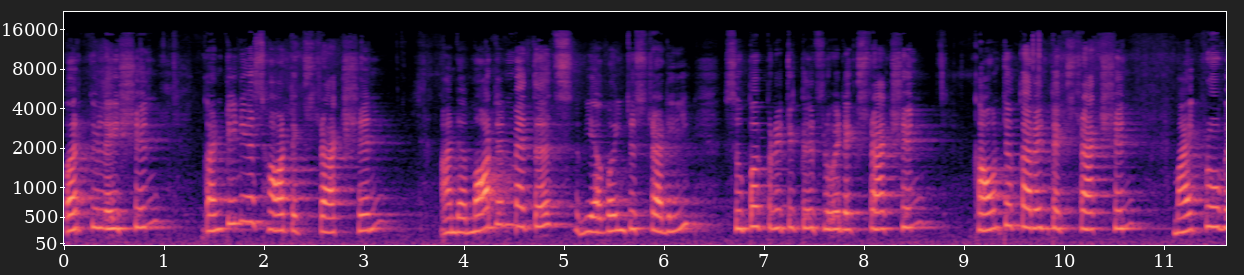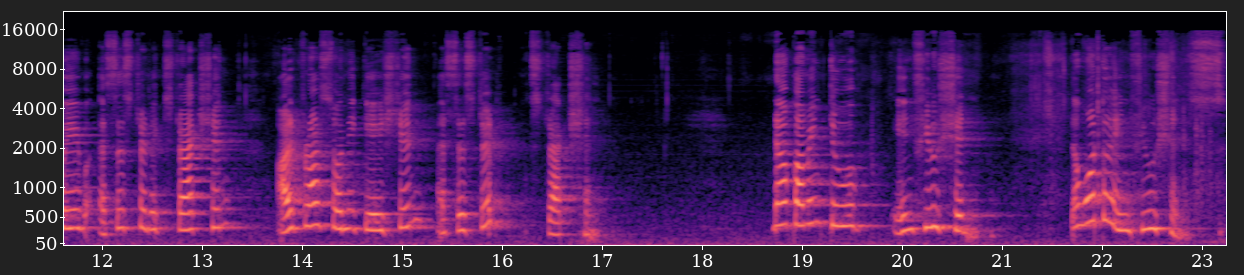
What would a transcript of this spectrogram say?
percolation, continuous hot extraction. Under modern methods, we are going to study supercritical fluid extraction, countercurrent extraction, microwave assisted extraction, ultrasonication assisted extraction. Now coming to infusion. Now what are infusions?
